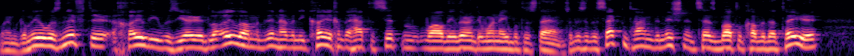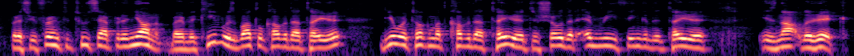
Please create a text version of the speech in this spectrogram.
When Gamliel was nifter, Chayli was Yerid La'ilam and didn't have any koyach and they had to sit while they learned they weren't able to stand. So this is the second time the Mishnah says Batal Kavod Torah, but it's referring to two separate inyanim. But Rebbe Kiva was Batal Kavod Torah. Here we're talking about Kavod Torah to show that everything in the Torah is not lyric.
